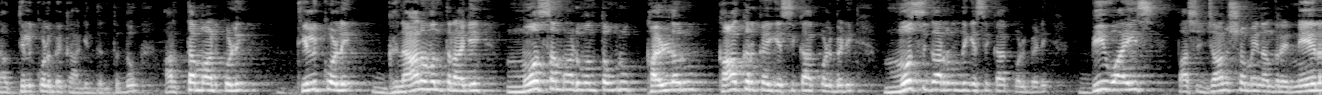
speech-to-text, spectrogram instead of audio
ನಾವು ತಿಳ್ಕೊಳ್ಬೇಕಾಗಿದ್ದಂಥದ್ದು. ಅರ್ಥ ಮಾಡ್ಕೊಳ್ಳಿ ತಿಳ್ಕೊಳ್ಳಿ ಜ್ಞಾನವಂತರಾಗಿ ಮೋಸ ಮಾಡುವಂಥವರು ಕಳ್ಳರು ಕಾಕರ ಕೈಗೆ ಸಿಕ್ಕಾಕೊಳ್ಬೇಡಿ ಮೋಸಗಾರರೊಂದಿಗೆ ಸಿಕ್ಕಾಕೊಳ್ಬೇಡಿ. ಬಿ ವಾಯ್ಸ್ ಪಾಸ್ ಜಾನ್ ಶಮೈನ್ ಅಂದರೆ ನೇರ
